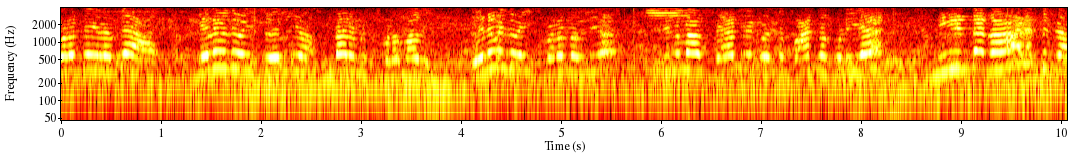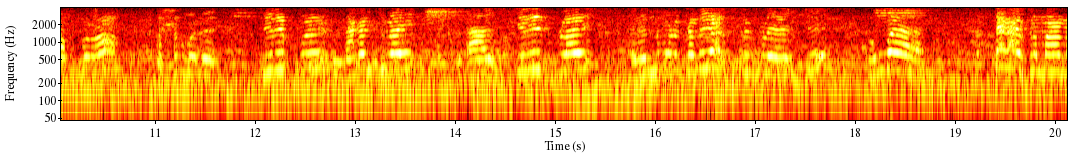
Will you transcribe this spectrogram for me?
குழந்தையிலேருந்து எழுபது வயசு வரலையும் முன்னாடி முடிச்சு படம் மாதிரி. எழுபது வயசு படம் வரலையும் சினிமா தேட்டருக்கு வந்து பார்க்கக்கூடிய நீண்ட காலத்துக்கு அப்புறம் ஒரு சிரிப்பு நகைச்சுவை ஸ்கிரீன் பிளே ரெண்டு மூணு கதையாக ஸ்கிரீன் பிளே ஆயிடுச்சு. ரொம்ப அட்டகாசமான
